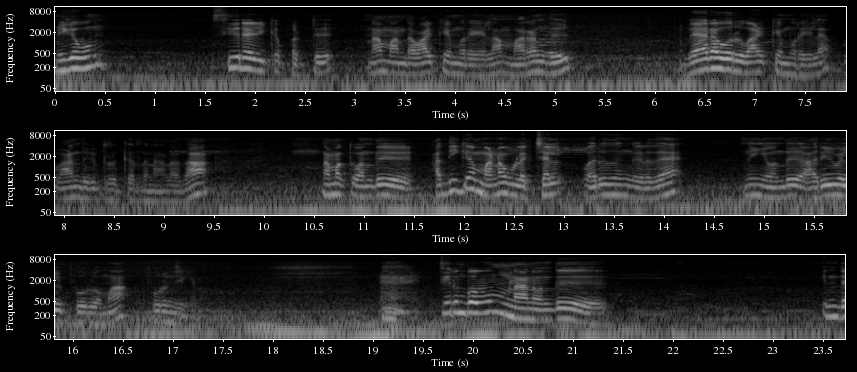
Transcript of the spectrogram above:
மிகவும் சீரழிக்கப்பட்டு நாம் அந்த வாழ்க்கை முறையெல்லாம் மறந்து வேற ஒரு வாழ்க்கை முறையில் வாழ்ந்துக்கிட்டு இருக்கிறதுனால தான் நமக்கு வந்து அதிக மன உளைச்சல் வருதுங்கிறத நீங்கள் வந்து அறிவியல் பூர்வமாக புரிஞ்சுக்கணும். திரும்பவும் நான் வந்து இந்த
